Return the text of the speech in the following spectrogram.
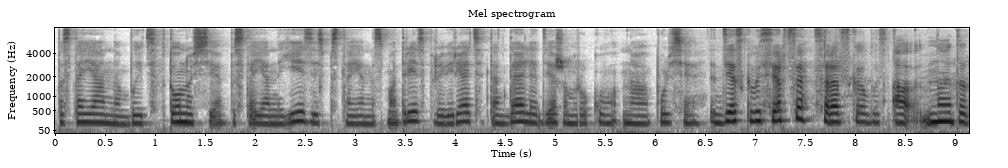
постоянно быть в тонусе, постоянно ездить, постоянно смотреть, проверять и так далее. Держим руку на пульсе детского сердца Саратовской области. А, но это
